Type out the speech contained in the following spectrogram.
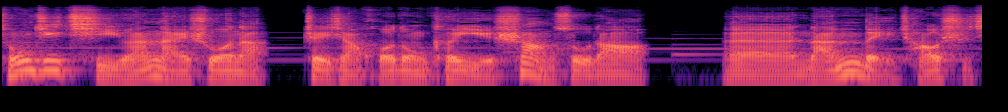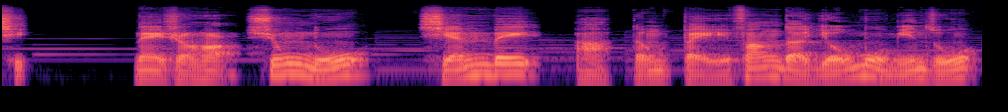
从其起源来说呢，这项活动可以上溯到呃南北朝时期，那时候匈奴。鲜卑啊等北方的游牧民族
